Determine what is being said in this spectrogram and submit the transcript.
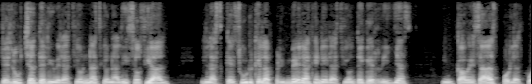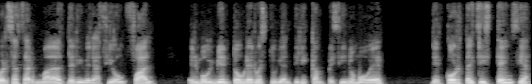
de luchas de liberación nacional y social, en las que surge la primera generación de guerrillas encabezadas por las Fuerzas Armadas de Liberación FAL el movimiento obrero estudiantil y campesino MOVEB, de corta existencia,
